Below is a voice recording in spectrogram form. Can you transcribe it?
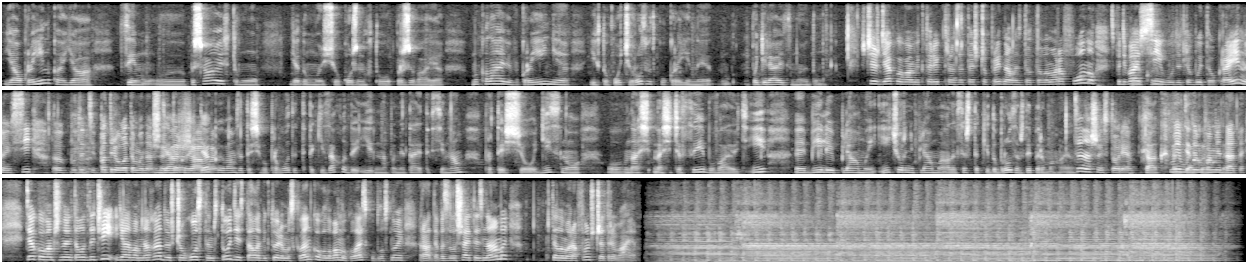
Я українка, я цим е, пишаюсь, тому я думаю, що кожен, хто проживає Миколаєві, в Україні і хто хоче розвитку України, поділяють зі мною думки. Ще ж дякую вам, Вікторія Вікторовна, за те, що приєднались до телемарафону. Сподіваюсь, всі будуть любити Україну і всі е, будуть патріотами нашої Дякую, держави. дякую вам за те, що ви проводите такі заходи і напам'ятаєте всім нам про те, що дійсно в наші, наші часи бувають і е, білі плями, і чорні плями, але все ж таки добро завжди перемагає. Це наша історія. Так, Ми дякую, будемо пам'ятати. пам'ятати. Дякую вам, шановні телеглядачі. Я вам нагадую, що гостем студії стала Вікторія Москаленко, голова Миколаївської обласної ради. Ви залишайтесь з нами. Телемарафон ще триває.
